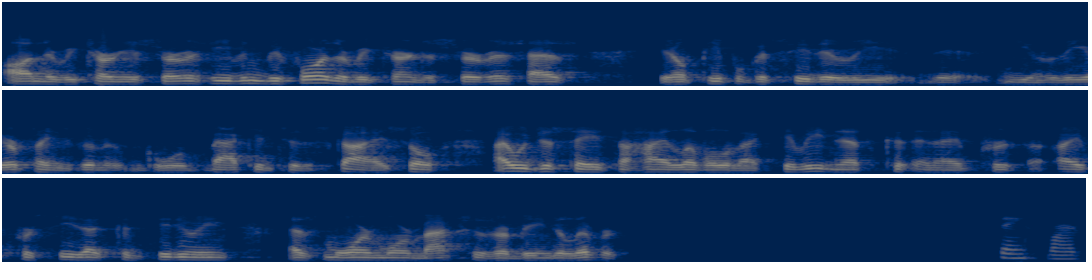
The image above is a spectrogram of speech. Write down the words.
on the return to service. Even before the return to service, as you know, people could see the, re, the you know the airplane is going to go back into the sky. So I would just say it's a high level of activity, and that's and I I foresee that continuing as more and more Maxes are being delivered. Thanks, Marc.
